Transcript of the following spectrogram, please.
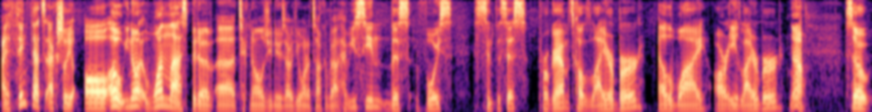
I think that's actually all. Oh, you know what? One last bit of uh, technology news I do want to talk about. Have you seen this voice synthesis program? It's called Lyrebird. L Y R E. Lyrebird. No. So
